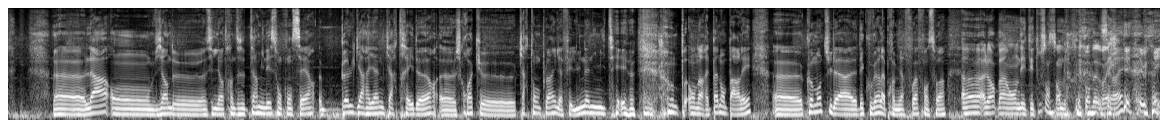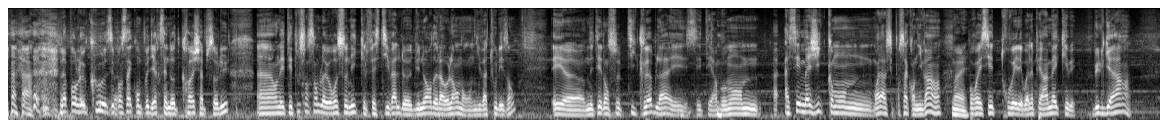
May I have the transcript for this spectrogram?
Euh, là, on vient de. Il est en train de terminer son concert. Bulgarian Car Trader. Euh, je crois que carton plein, il a fait l'unanimité. on n'arrête pas d'en parler. Euh, comment tu l'as découvert la première fois, François Alors, ben, on était tous ensemble. Pour de vrai. Là, pour le coup, c'est pour ça qu'on peut dire que c'est notre crush absolu. on était tous ensemble à Eurosonic, qui est le festival du nord de la Hollande. On y va tous les ans. Et euh, on était dans ce petit club là et c'était un moment assez magique comme on, voilà, c'est pour ça qu'on y va, hein, pour essayer de trouver les voilà, un mec qui est bulgare,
